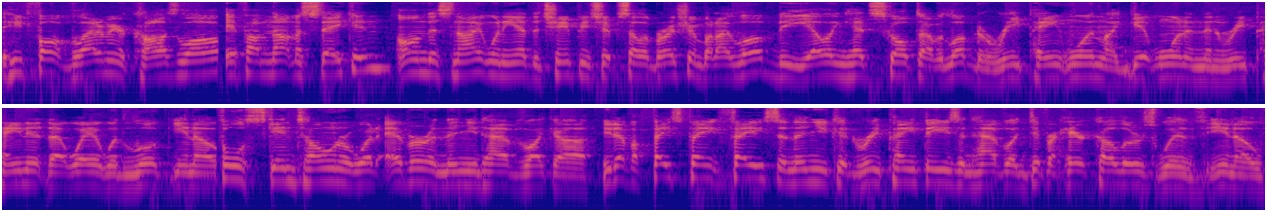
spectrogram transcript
he fought Vladimir Kozlov, if I'm not mistaken, on this night when he had the championship celebration. But I love the yelling head sculpt. I would love to repaint one, like get one and then repaint it. That way it would look, you know, full skin tone or whatever. And then you'd have like a, you'd have a face paint face and then you could repaint these and have like different hair colors with, you know,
